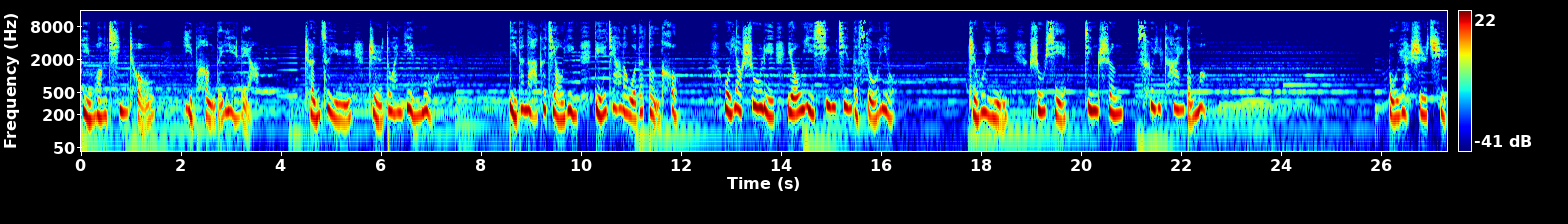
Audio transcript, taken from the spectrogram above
一汪清愁，一捧的夜凉。沉醉于纸端砚墨，你的哪个脚印叠加了我的等候？我要梳理游弋心间的所有，只为你书写今生催开的梦。不愿失去，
